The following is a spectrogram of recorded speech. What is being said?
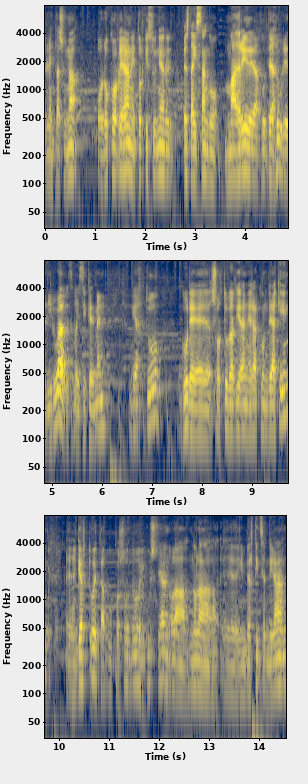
lentasuna orokorrean etorkizunean ez da izango Madridea jotea gure diruak, ez baizik hemen gertu gure sortu berdian erakundeakin e, gertu eta guk oso ondo ikustea nola, nola e, inbertitzen diran,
